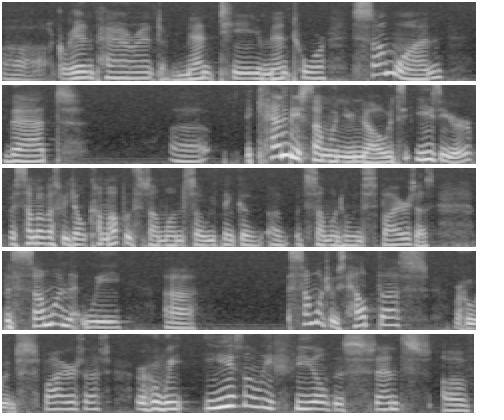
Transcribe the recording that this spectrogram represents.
uh, a grandparent, a mentee, a mentor, someone that uh, it can be someone you know. It's easier, but some of us, we don't come up with someone, so we think of, of, of someone who inspires us. But someone that we, uh, someone who's helped us, or who inspires us, or who we easily feel the sense of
